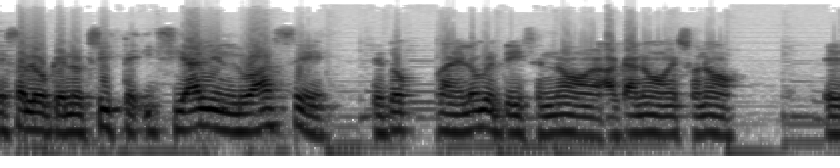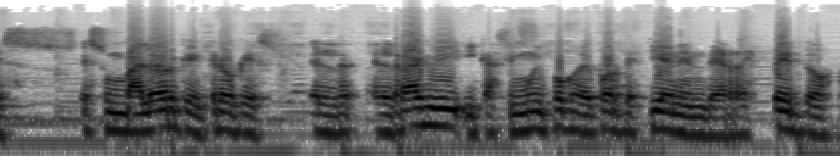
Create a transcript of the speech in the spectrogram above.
Es algo que no existe. Y si alguien lo hace, te tocan el hombre y te dicen, no, acá no, eso no. Es, es un valor que creo que es el, el rugby y casi muy pocos deportes tienen de respeto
